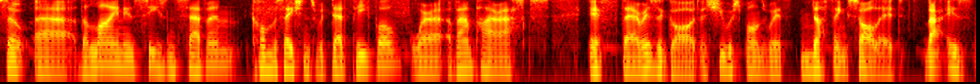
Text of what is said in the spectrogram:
So, uh, the line in season seven, Conversations with Dead People, where a vampire asks if there is a god, and she responds with nothing solid, that is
